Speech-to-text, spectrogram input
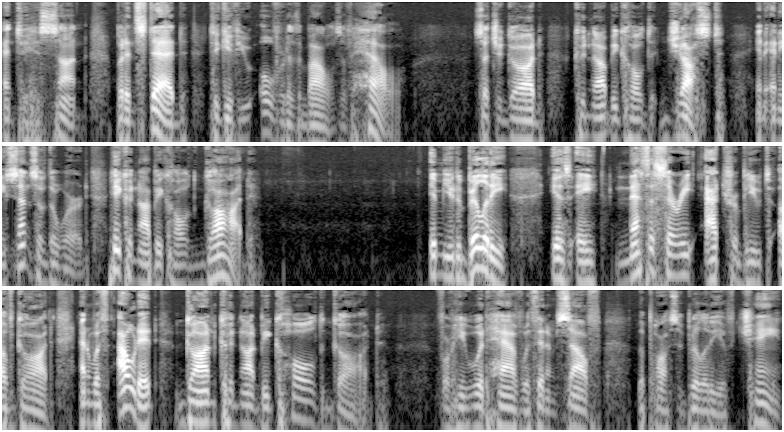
and to his Son, but instead to give you over to the bowels of hell such a God could not be called just in any sense of the word. He could not be called God. Immutability is a necessary attribute of God, and without it, God could not be called God, for he would have within himself the possibility of change.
